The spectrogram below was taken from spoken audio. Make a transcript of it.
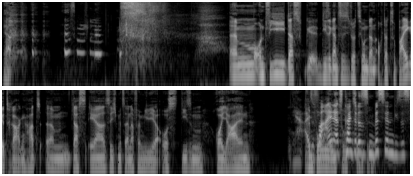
Ja. Ähm, und wie das äh, diese ganze Situation dann auch dazu beigetragen hat, ähm, dass er sich mit seiner Familie aus diesem royalen Ja, also vor allem, als könnte das ist ein bisschen dieses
